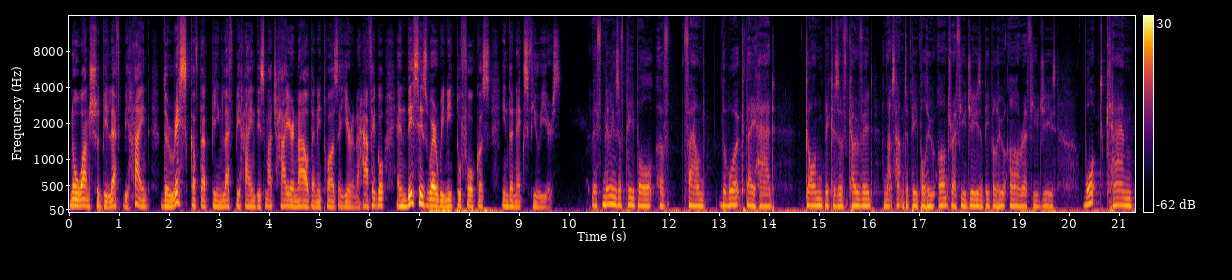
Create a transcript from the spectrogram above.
no one should be left behind. The risk of that being left behind is much higher now than it was a year and a half ago. And this is where we need to focus in the next few years. If millions of people have found the work they had gone because of COVID, and that's happened to people who aren't refugees and people who are refugees. What can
